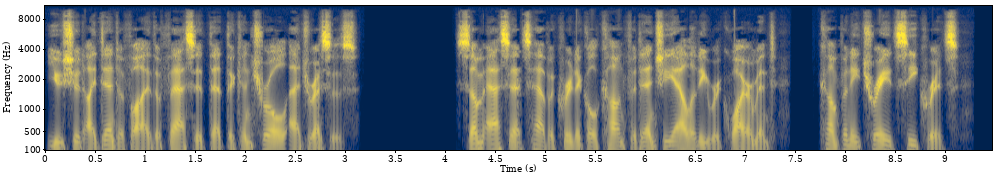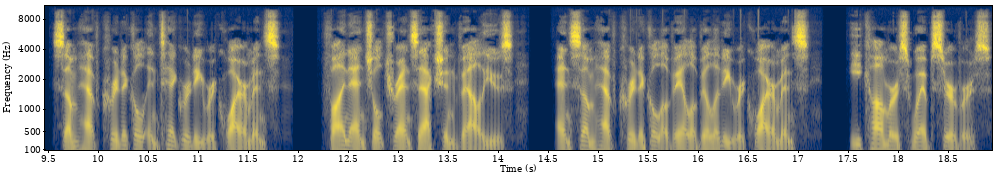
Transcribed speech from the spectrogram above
you should identify the facet that the control addresses. Some assets have a critical confidentiality requirement, company trade secrets, some have critical integrity requirements, financial transaction values, and some have critical availability requirements, e-commerce web servers.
